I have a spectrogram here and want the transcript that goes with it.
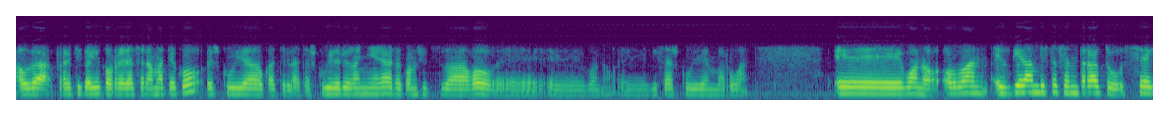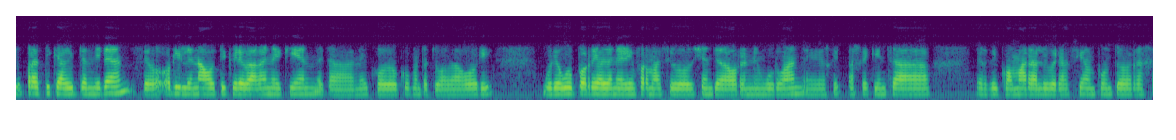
Hau da, praktikaik aurrera zera mateko eskubidea daukatela. Eta eskubide hori gainera rekonozitu dago e, e, bueno, e, giza eskubideen barruan. E, bueno, orduan, ez geran beste zentratu ze praktika egiten diren, ze hori lehenagotik ere bagenekien eta nahiko dokumentatu dago hori, gure web ere informazio xente horren inguruan, e, azkekintza erdiko amara liberazion.org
